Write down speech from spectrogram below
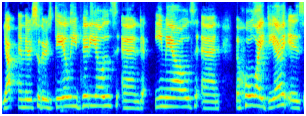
Yep. And there's so there's daily videos and emails and the whole idea is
